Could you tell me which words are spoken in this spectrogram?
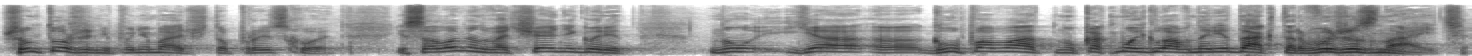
что он тоже не понимает, что происходит. И Соломин в отчаянии говорит, ну, я э, глуповат, ну, как мой главный редактор, вы же знаете.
